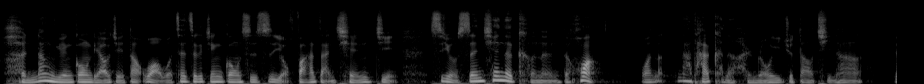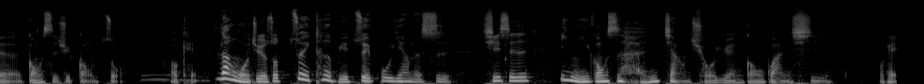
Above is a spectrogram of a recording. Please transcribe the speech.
很让员工了解到哇，我在这间公司是有发展前景，是有升迁的可能的话，哇，那那他可能很容易就到其他的公司去工作。嗯、OK，让我觉得说最特别、最不一样的是，其实印尼公司很讲求员工关系。OK，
